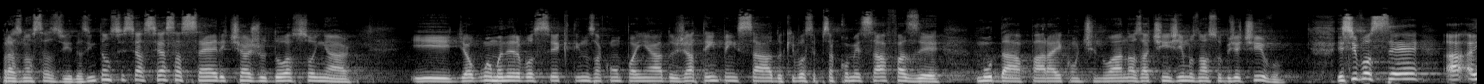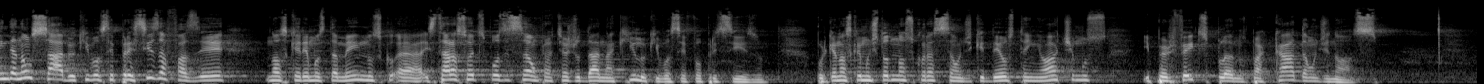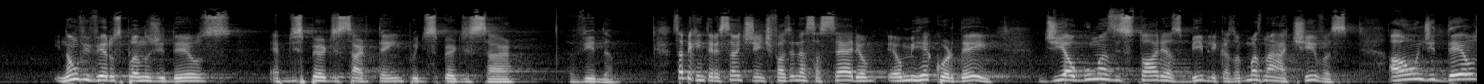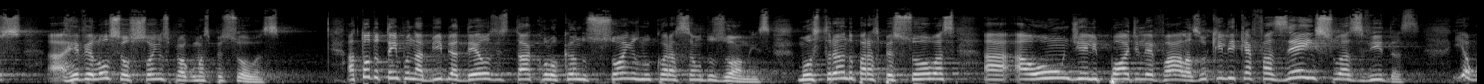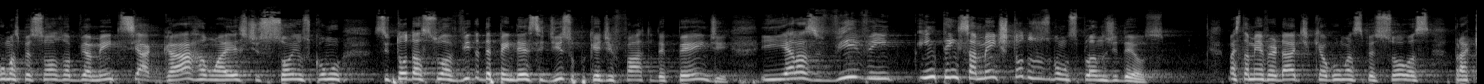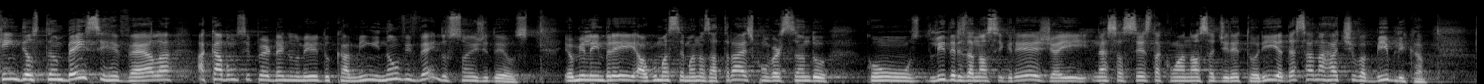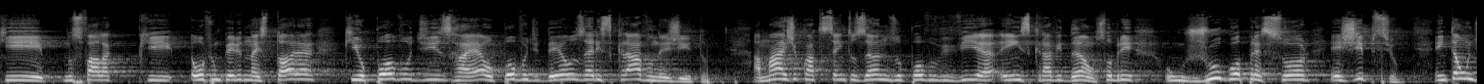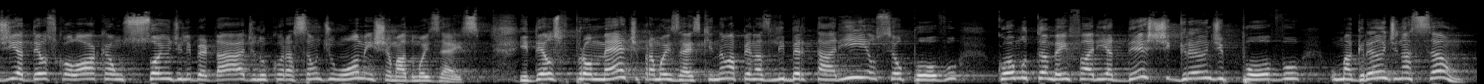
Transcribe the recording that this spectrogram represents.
para as nossas vidas. Então, se, se essa série te ajudou a sonhar, e de alguma maneira você que tem nos acompanhado já tem pensado que você precisa começar a fazer, mudar, parar e continuar, nós atingimos nosso objetivo. E se você ainda não sabe o que você precisa fazer, nós queremos também nos, uh, estar à sua disposição para te ajudar naquilo que você for preciso. Porque nós cremos de todo o nosso coração de que Deus tem ótimos e perfeitos planos para cada um de nós. E não viver os planos de Deus é desperdiçar tempo e desperdiçar vida. Sabe que é interessante, gente? Fazendo essa série, eu, eu me recordei de algumas histórias bíblicas, algumas narrativas, aonde Deus ah, revelou seus sonhos para algumas pessoas. A todo tempo na Bíblia, Deus está colocando sonhos no coração dos homens, mostrando para as pessoas ah, aonde Ele pode levá-las, o que Ele quer fazer em suas vidas. E algumas pessoas, obviamente, se agarram a estes sonhos como se toda a sua vida dependesse disso, porque de fato depende, e elas vivem intensamente todos os bons planos de Deus. Mas também é verdade que algumas pessoas, para quem Deus também se revela, acabam se perdendo no meio do caminho e não vivendo os sonhos de Deus. Eu me lembrei algumas semanas atrás, conversando com os líderes da nossa igreja e nessa sexta com a nossa diretoria, dessa narrativa bíblica que nos fala que houve um período na história que o povo de Israel, o povo de Deus, era escravo no Egito. Há mais de 400 anos o povo vivia em escravidão, sobre um jugo opressor egípcio. Então um dia Deus coloca um sonho de liberdade no coração de um homem chamado Moisés. E Deus promete para Moisés que não apenas libertaria o seu povo, como também faria deste grande povo uma grande nação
